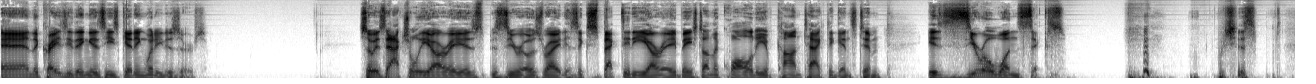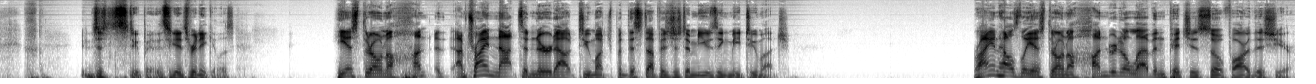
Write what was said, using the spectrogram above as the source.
And the crazy thing is, he's getting what he deserves. So his actual ERA is zeros, right? His expected ERA, based on the quality of contact against him, is 016, which is just stupid. It's, it's ridiculous. He has thrown a hundred. I'm trying not to nerd out too much, but this stuff is just amusing me too much. Ryan Helsley has thrown 111 pitches so far this year.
